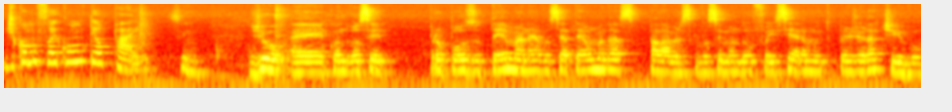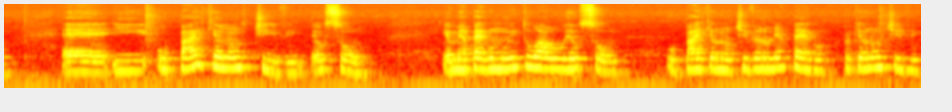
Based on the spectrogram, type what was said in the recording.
de como foi com o teu pai. Sim. Ju, é, quando você propôs o tema, né, você até uma das palavras que você mandou foi se era muito pejorativo. É, e o pai que eu não tive, eu sou. Eu me apego muito ao eu sou. O pai que eu não tive, eu não me apego, porque eu não tive.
